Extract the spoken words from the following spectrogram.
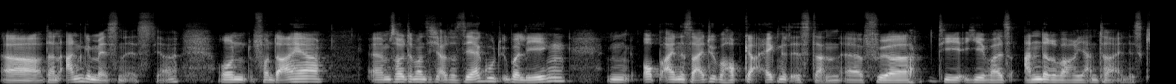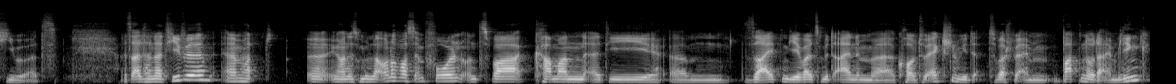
äh, dann angemessen ist. Ja? Und von daher sollte man sich also sehr gut überlegen, mh, ob eine Seite überhaupt geeignet ist dann äh, für die jeweils andere Variante eines Keywords. Als Alternative ähm, hat äh, Johannes Müller auch noch was empfohlen. Und zwar kann man äh, die ähm, Seiten jeweils mit einem Call to Action, wie zum Beispiel einem Button oder einem Link,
